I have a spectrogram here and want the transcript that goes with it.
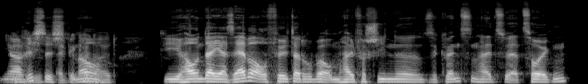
Ja, die richtig, genau. Halt. Die hauen da ja selber auch Filter drüber, um halt verschiedene Sequenzen halt zu erzeugen.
